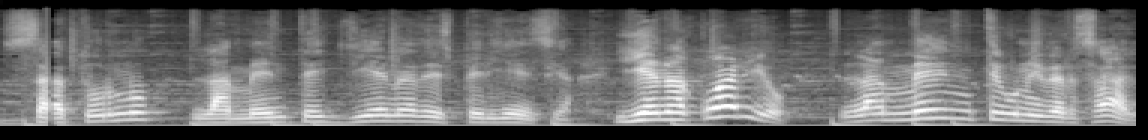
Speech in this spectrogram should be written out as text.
Saturno, la mente llena de experiencia. Y en Acuario, la mente universal.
